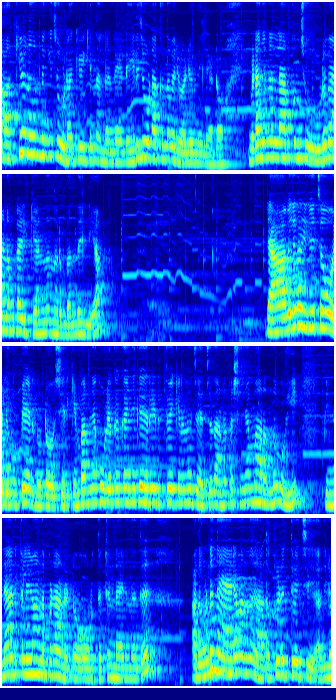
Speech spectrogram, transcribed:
ബാക്കി വല്ലതുണ്ടെങ്കിൽ ചൂടാക്കി വെക്കുന്നല്ലാണ്ട് ഇടയിൽ ചൂടാക്കുന്ന പരിപാടിയൊന്നുമില്ല കേട്ടോ. ഇവിടെ അങ്ങനെ എല്ലാവർക്കും ചൂട് വേണം കഴിക്കാനെന്ന് നിർബന്ധമില്ല. രാവിലെ കഴുകി വെച്ച ഓയിലും കുപ്പിയായിരുന്നു കേട്ടോ ശരിക്കും പറഞ്ഞാൽ കുളിയൊക്കെ കഴിഞ്ഞ് കയറി എടുത്ത് വെക്കണമെന്ന് വിചാരിച്ചതാണ്. പക്ഷെ ഞാൻ മറന്നുപോയി. പിന്നെ അടുക്കളയിൽ വന്നപ്പോഴാണ് കേട്ടോ ഓർത്തിട്ടുണ്ടായിരുന്നത്. അതുകൊണ്ട് നേരെ വന്ന് അതൊക്കെ എടുത്തു വെച്ച് അതിൽ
